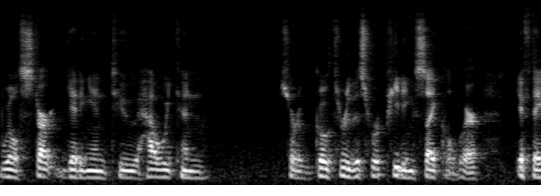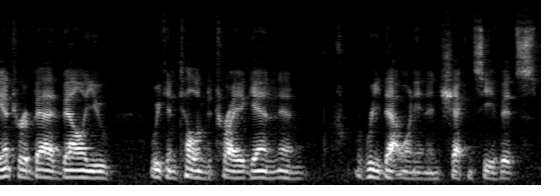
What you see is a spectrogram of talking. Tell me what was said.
we'll start getting into how we can sort of go through this repeating cycle where if they enter a bad value, we can tell them to try again and read that one in and check and see if it's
